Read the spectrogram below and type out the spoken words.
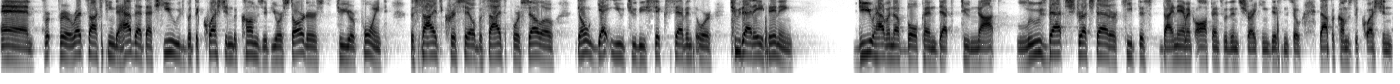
And for, for a Red Sox team to have that, that's huge. But the question becomes if your starters, to your point, besides Chris Sale, besides Porcello, don't get you to the sixth, seventh, or to that eighth inning, do you have enough bullpen depth to not lose that, stretch that, or keep this dynamic offense within striking distance? So that becomes the question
